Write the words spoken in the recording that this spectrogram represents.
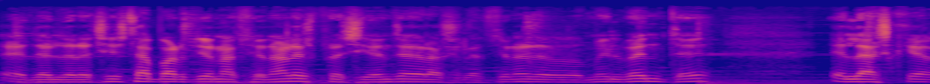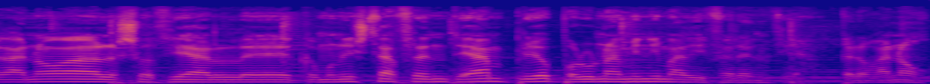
eh, del derechista Partido Nacional, es presidente de las elecciones de 2020, en las que ganó al social eh, Frente Amplio por una mínima diferencia, pero ganó.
